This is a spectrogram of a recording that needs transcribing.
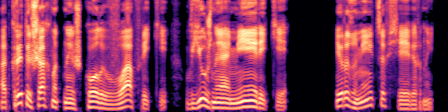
Открыты шахматные школы в Африке, в Южной Америке и, разумеется, в Северной.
